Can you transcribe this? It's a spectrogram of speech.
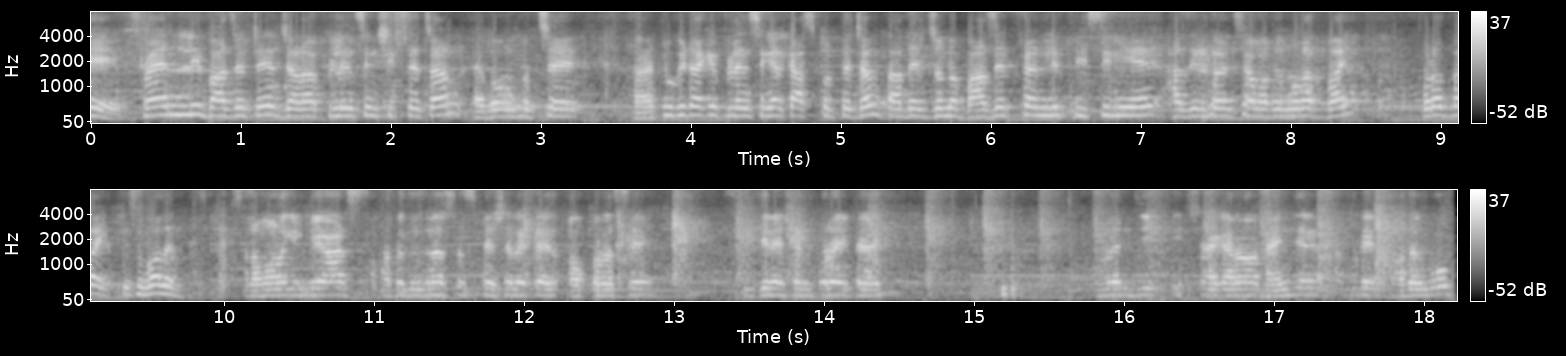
আজকে ফ্রেন্ডলি বাজেটে যারা ফ্রিল্যান্সিং শিখতে চান এবং হচ্ছে টুকিটাকি ফ্রিল্যান্সিং এর কাজ করতে চান, তাদের জন্য বাজেট ফ্রেন্ডলি পিসি নিয়ে হাজির হয়েছে আমাদের মুরাদ ভাই। মুরাদ ভাই, কিছু বলেন? আসসালামু আলাইকুম ভিউয়ার্স আপনাদের জন্য স্পেশাল একটা অফার আছে সিক্স জেনারেশন পুরো এটা। জি একশো এগারো নাইন জেনারেশন সাপোর্টের মাদারবোর্ড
